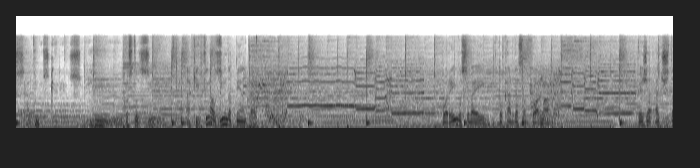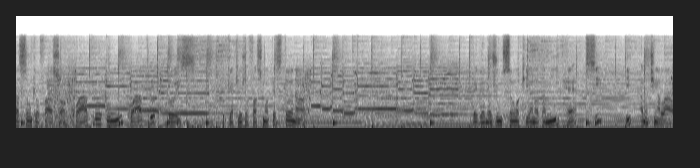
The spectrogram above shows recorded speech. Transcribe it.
Certo, meus queridos? Hum, gostosinho. Aqui, finalzinho da penta. Porém, você vai tocar dessa forma. Veja a digitação que eu faço, ó. 4, 1, 4, 2. Porque aqui eu já faço uma pestana, ó. Pegando a junção aqui, a nota Mi, Ré, Si e a notinha Lá, ó.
